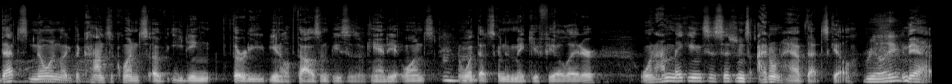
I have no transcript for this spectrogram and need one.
That's knowing like the consequence of eating thirty, you know, thousand pieces of candy at once and what mm-hmm. that's going to make you feel later. When I'm making these decisions, I don't have that skill. Really? Yeah,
